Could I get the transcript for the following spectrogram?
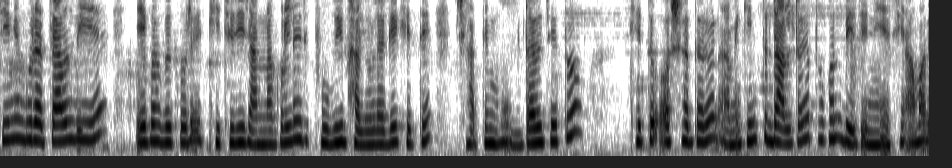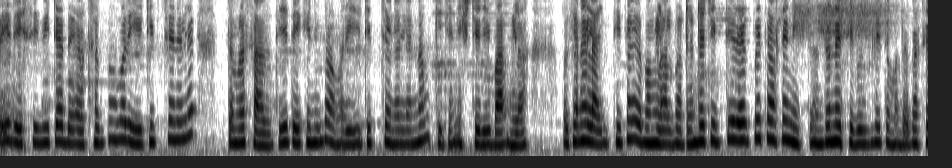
চিনি গুঁড়া চাল দিয়ে এভাবে করে খিচুড়ি রান্না করলে খুবই ভালো লাগে খেতে। সাথে মুগ ডাল যেত খেতে অসাধারণ, আমি কিন্তু ডালটা তখন বেজে নিয়েছি। আমার এই রেসিপিটা দেওয়া থাকবে আমার ইউটিউব চ্যানেলে। তোমরা সার্চ দিয়ে দেখে নিবে। আমার ইউটিউব চ্যানেলের নাম কিচেন স্টোরি বাংলা। ওইখানে লাইক দিবে এবং লাল বাটনটা টিপ দিয়ে দেখবে, তাহলে নিত্য নতুন রেসিপিগুলি তোমাদের কাছে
